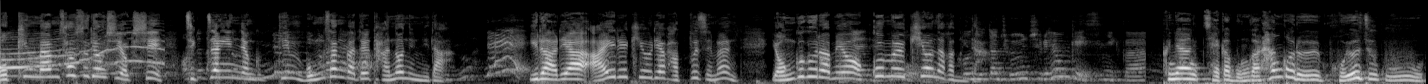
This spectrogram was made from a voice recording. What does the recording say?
워킹맘 서수경 씨 역시 직장인 연극팀 몽상가들 단원입니다. 일하랴 아이를 키우랴 바쁘지만 연극을 하며 꿈을 키워나갑니다. 일단 조연출을 해온 게 있으니까. 그냥 제가 뭔가를 한 거를 보여주고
